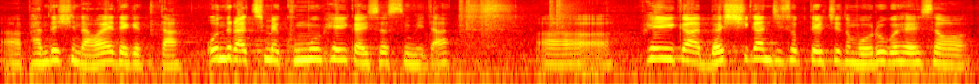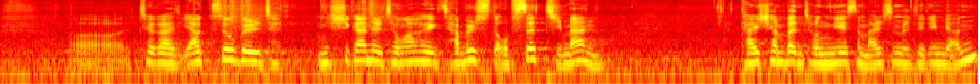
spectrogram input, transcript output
어, 반드시 나와야 되겠다. 오늘 아침에 국무회의가 있었습니다. 어, 회의가 몇 시간 지속될지도 모르고 해서 어, 제가 약속을 자- 시간을 정확하게 잡을 수도 없었지만 다시 한번 정리해서 말씀을 드리면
